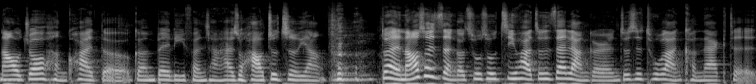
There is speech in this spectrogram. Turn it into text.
然后我就很快的跟贝利分享，他说好就这样，对，然后所以整个出书计划就是在两个人就是突然 connected，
